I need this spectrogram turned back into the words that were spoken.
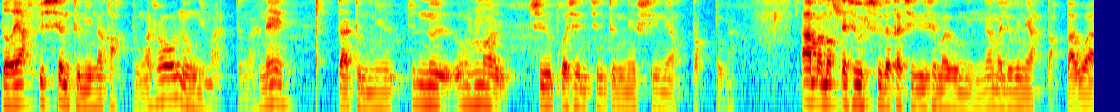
периарфиссам тунинеқарпунга соорун унгимааттунга не таа тунни тунну 120% тунниуссиниартарпунга аама мерласуулсулеқатигисамагуннинга малугиниартарпауа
